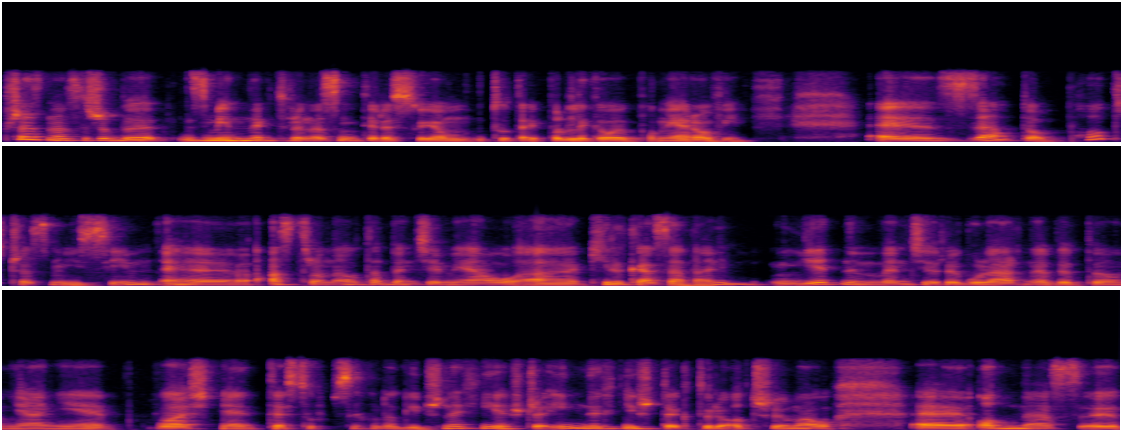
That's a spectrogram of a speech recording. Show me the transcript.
przez nas, żeby zmienne, które nas interesują, tutaj podlegały pomiarowi. E, za to podczas misji e, astronauta będzie miał e, kilka zadań. Jednym będzie regularne wypełnianie właśnie testów psychologicznych i jeszcze innych niż te, które otrzymał e, od nas e,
